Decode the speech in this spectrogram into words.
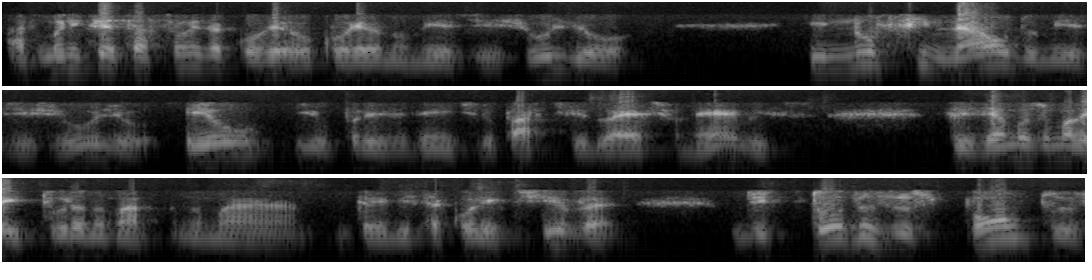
As manifestações ocorreram, ocorreram no mês de julho e no final do mês de julho, eu e o presidente do partido, Aécio Neves, fizemos uma leitura numa, numa entrevista coletiva de todos os pontos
